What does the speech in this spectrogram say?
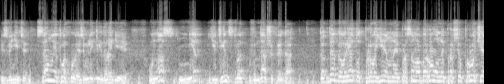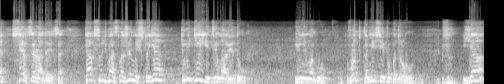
извините, самое плохое, земляки дорогие, у нас нет единства в наших рядах. Когда говорят вот про военное, про самооборону и про все прочее, сердце радуется. Так судьба сложилась, что я другие дела веду. И не могу. Вот комиссия по Бодрову. Я,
